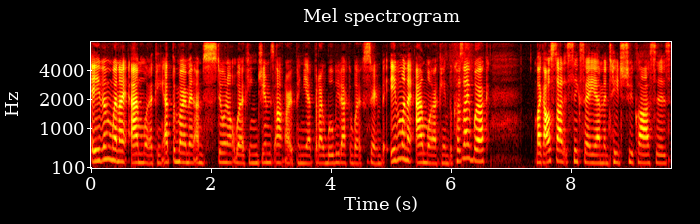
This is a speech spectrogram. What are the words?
even when I am working, at the moment I'm still not working. Gyms aren't open yet, but I will be back at work soon. But even when I am working, because I work like I'll start at 6 a.m. and teach two classes,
